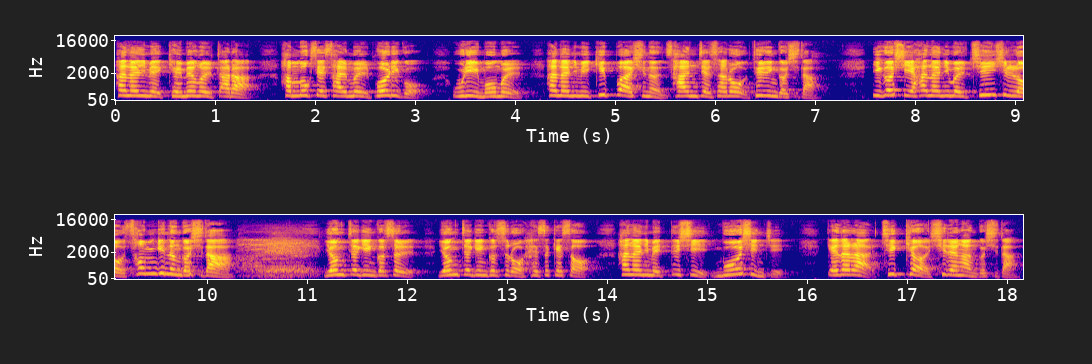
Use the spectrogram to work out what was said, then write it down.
하나님의 계명을 따라 한 몫의 삶을 버리고 우리 몸을 하나님이 기뻐하시는 산제사로 드린 것이다. 이것이 하나님을 진실로 섬기는 것이다. 영적인 것을 영적인 것으로 해석해서 하나님의 뜻이 무엇인지 깨달아 지켜 실행한 것이다.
